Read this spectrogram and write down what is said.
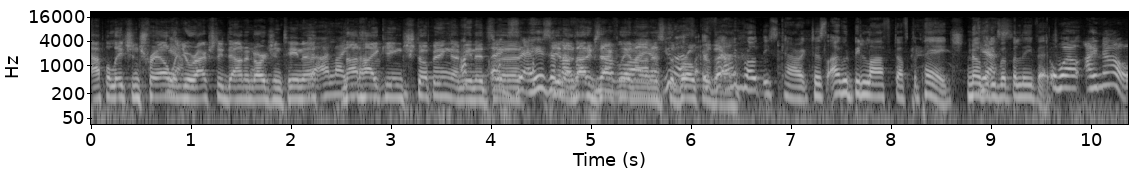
Appalachian Trail when you were actually down in Argentina? Yeah, I like not that hiking, stooping. I mean, it's uh, Exa- he's you know, not exactly an another honest You know, broker if, if I wrote these characters, I would be laughed off the page. Nobody Yes. would believe it. Well, I know.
